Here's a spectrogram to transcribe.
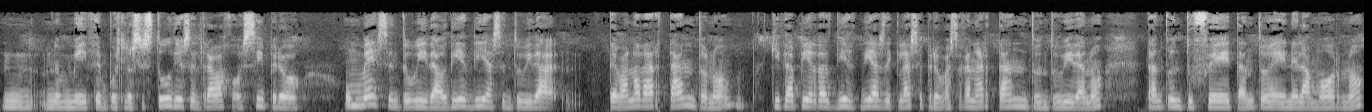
me dicen, pues los estudios, el trabajo, sí, pero un mes en tu vida o diez días en tu vida te van a dar tanto, ¿no? Quizá pierdas diez días de clase, pero vas a ganar tanto en tu vida, ¿no? Tanto en tu fe, tanto en el amor, ¿no?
